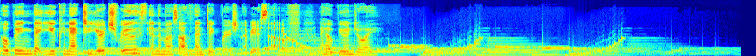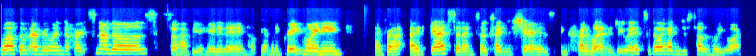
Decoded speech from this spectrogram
hoping that you connect to your truth in the most authentic version of yourself. I hope you enjoy. Welcome everyone to Heart Snuggles. So mm-hmm. happy you're here today and hope you're having a great morning. I brought a guest that I'm so excited to share his incredible energy with. So go ahead and just tell them who you are.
